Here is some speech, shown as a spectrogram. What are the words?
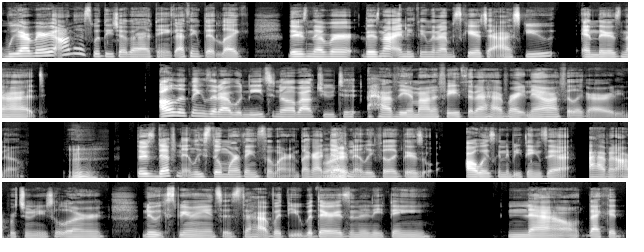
we are very honest with each other. I think. I think that like there's never there's not anything that I'm scared to ask you, and there's not all the things that I would need to know about you to have the amount of faith that I have right now. I feel like I already know Mm. there's definitely still more things to learn. Like I Right. definitely feel like there's always going to be things that I have an opportunity to learn, new experiences to have with you, but there isn't anything now that could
